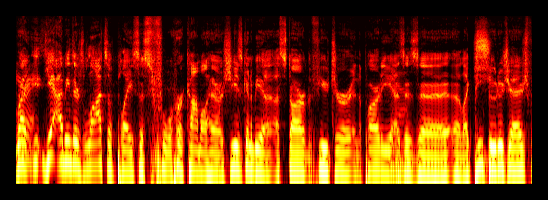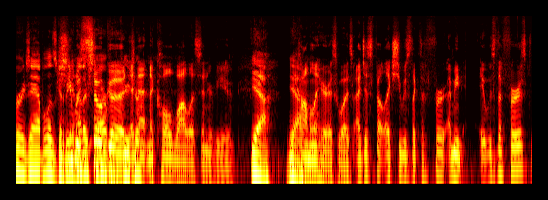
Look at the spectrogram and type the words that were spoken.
Right. Yeah. I mean, there's lots of places for Kamala Harris. She's going to be a, a star of the future in the party, as is uh, uh, like Pete Buttigieg, for example, is going to be another was so star for the good in that Nicolle Wallace interview. Yeah, yeah. Kamala Harris was. I just felt like she was like the first. I mean, it was the first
